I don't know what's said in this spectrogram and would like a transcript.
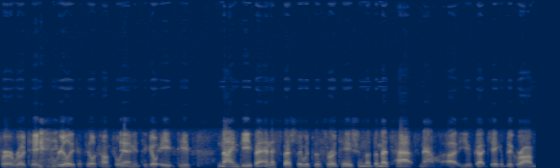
for a rotation. really, to feel comfortable, yeah. you need to go eight deep nine deep, and especially with this rotation that the Mets have now. Uh, you've got Jacob DeGrom,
